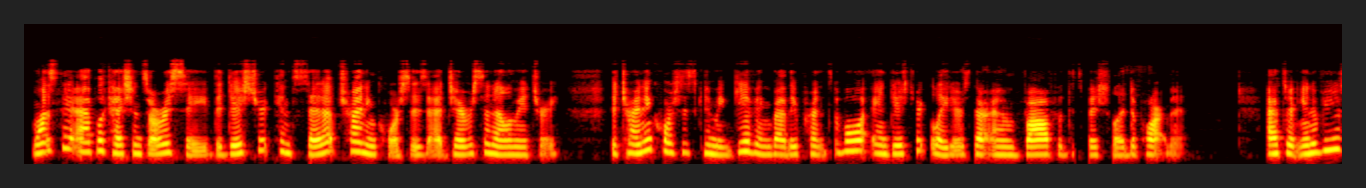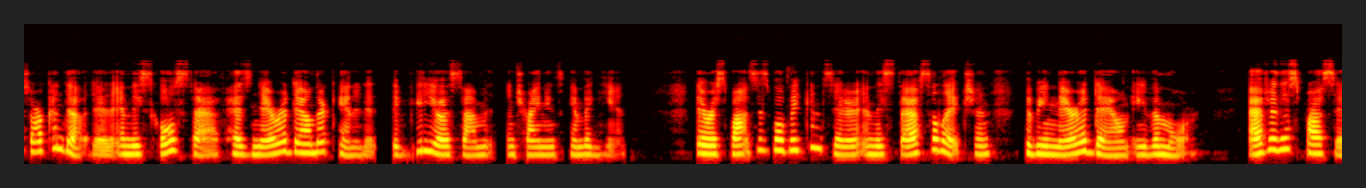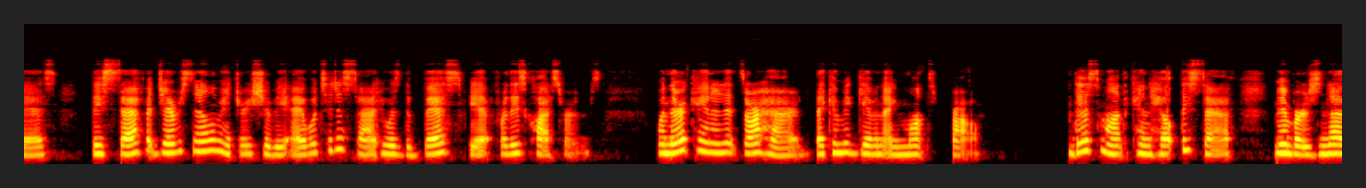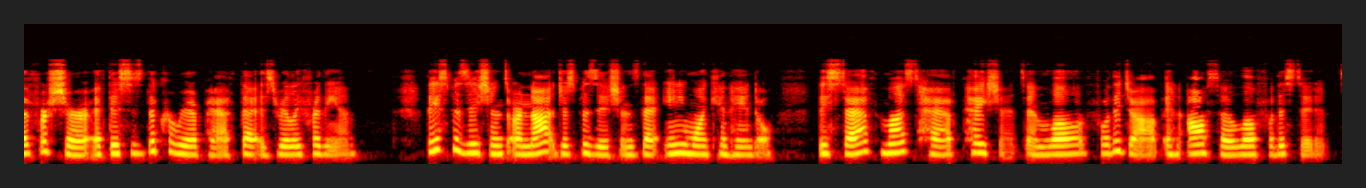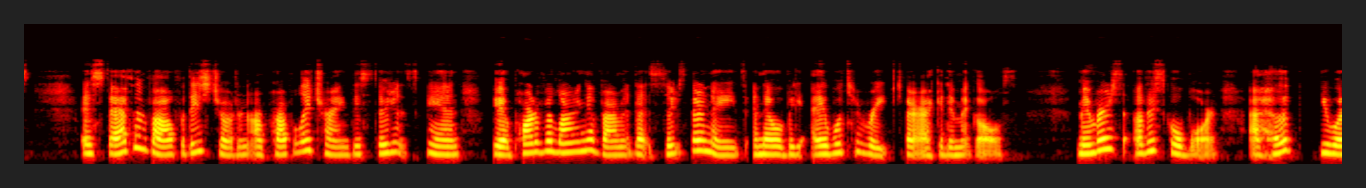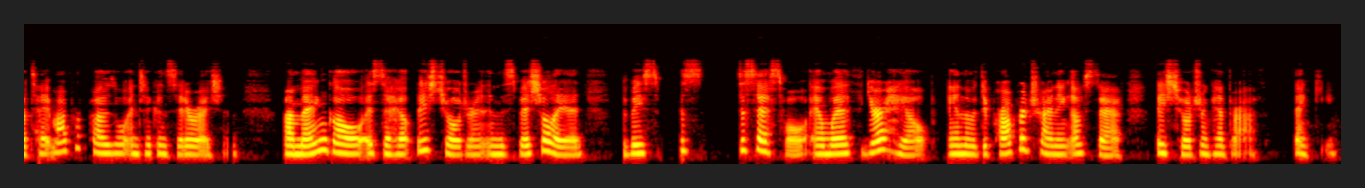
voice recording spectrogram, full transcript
Once the applications are received, the district can set up training courses at Jefferson Elementary. The training courses can be given by the principal and district leaders that are involved with the special ed department. After interviews are conducted and the school staff has narrowed down their candidates, the video assignments and trainings can begin. Their responses will be considered and the staff selection to be narrowed down even more. After this process, the staff at Jefferson Elementary should be able to decide who is the best fit for these classrooms. When their candidates are hired, they can be given a month's trial. This month can help the staff members know for sure if this is the career path that is really for them. These positions are not just positions that anyone can handle. The staff must have patience and love for the job and also love for the students. If staff involved with these children are properly trained, these students can be a part of a learning environment that suits their needs and they will be able to reach their academic goals. Members of the school board, I hope you will take my proposal into consideration. My main goal is to help these children in the special ed to be successful, and with your help and with the proper training of staff, these children can thrive. Thank you.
